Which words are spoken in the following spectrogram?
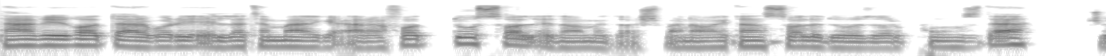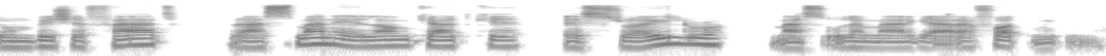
تحقیقات درباره علت مرگ عرفات دو سال ادامه داشت و نهایتا سال 2015 جنبش فتح رسما اعلام کرد که اسرائیل رو مسئول مرگ عرفات می‌دونه.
